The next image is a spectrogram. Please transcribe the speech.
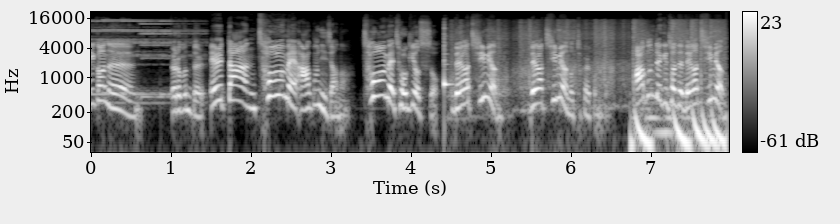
이거는 여러분들 일단 처음에 아군이잖아. 처음에 적이었어. 내가 지면 내가 지면 어떡할 건데? 아군 되기 전에 내가 지면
